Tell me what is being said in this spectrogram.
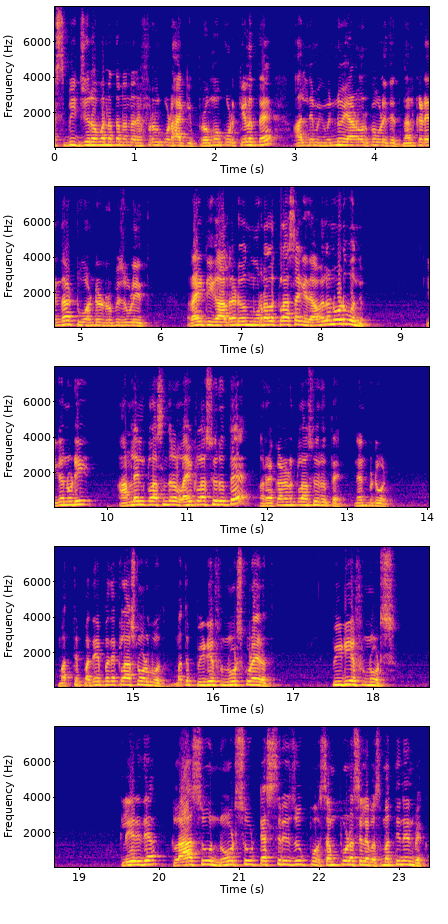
ಎಸ್ ಬಿ ಜೀರೋ ಒನ್ ಅಂತ ನನ್ನ ರೆಫರಲ್ ಕೋಡ್ ಹಾಕಿ ಪ್ರೊಮೋ ಕೋಡ್ ಕೇಳುತ್ತೆ. ಅಲ್ಲಿ ನಿಮಗೆ ಇನ್ನೂ ಎರಡು ರೂಪಾಯಿ ಉಳಿತೈತೆ ನನ್ನ ಕಡೆಯಿಂದ ಟೂ ಹಂಡ್ರೆಡ್ ರುಪೀಸ್ ಉಳಿಯುತ್ತೆ. ರೈಟ್ ಈಗ ಆಲ್ರೆಡಿ ಒಂದು ಮೂರ್ನಾಲ್ಕು ಕ್ಲಾಸ್ ಆಗಿದೆ. ಅವೆಲ್ಲ ನೋಡ್ಬೋದು ನೀವು. ಈಗ ನೋಡಿ ಆನ್ಲೈನ್ ಕ್ಲಾಸ್ ಅಂದರೆ ಲೈವ್ ಕ್ಲಾಸು ಇರುತ್ತೆ, ರೆಕಾರ್ಡೆಡ್ ಕ್ಲಾಸು ಇರುತ್ತೆ, ನೆನ್ಪಿಟ್ಕೊಳ್ಳಿ. ಮತ್ತು ಪದೇ ಪದೇ ಕ್ಲಾಸ್ ನೋಡ್ಬೋದು, ಮತ್ತು ಪಿ ಡಿ ಎಫ್ ನೋಟ್ಸ್ ಕೂಡ ಇರುತ್ತೆ. P D F notes clear ಇದೆಯಾ? ಕ್ಲಾಸು ನೋಟ್ಸು ಟೆಸ್ಟ್ ಸಿರೀಸು ಸಂಪೂರ್ಣ ಸಿಲೆಬಸ್ ಮತ್ತಿನ್ನೇನು ಬೇಕು?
